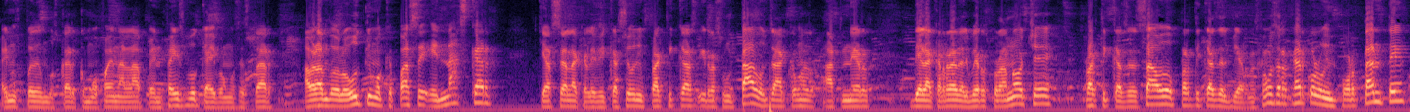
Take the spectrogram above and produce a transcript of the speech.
Ahí nos pueden buscar como Final App en Facebook. Ahí vamos a estar hablando de lo último que pase en NASCAR, ya sea la calificación y prácticas y resultados ya que vamos a tener de la carrera del viernes por la noche, prácticas del sábado, prácticas del viernes. Vamos a arrancar con lo importante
